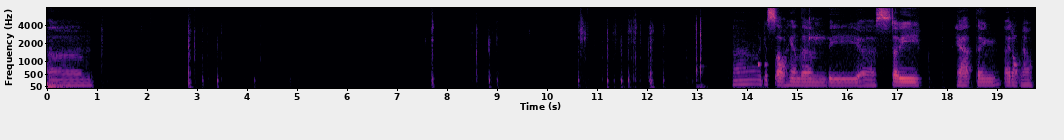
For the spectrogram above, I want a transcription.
Um, Uh, I guess I'll hand them the uh, study hat thing. I don't know.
